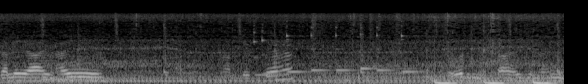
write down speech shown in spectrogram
चले आए भाई। आप देखते हैं। रोड मिलता है कि नहीं।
